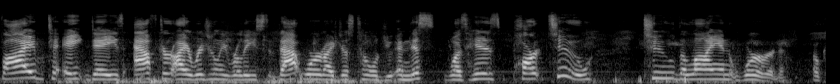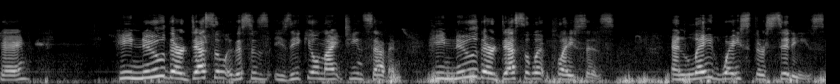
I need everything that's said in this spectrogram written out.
five to eight days after I originally released that word I just told you. And this was his part two to the lion word. Okay? He knew their desolate, this is Ezekiel 19:7. He knew their desolate places and laid waste their cities.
